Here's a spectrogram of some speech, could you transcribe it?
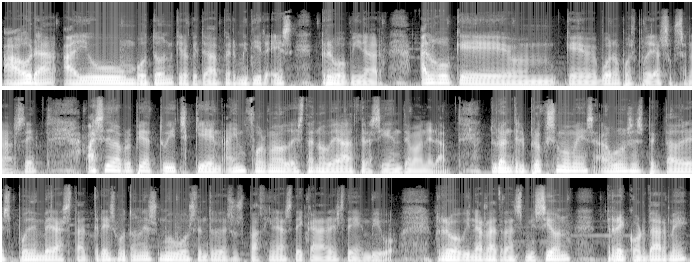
ahora hay un botón que lo que te va a permitir es rebobinar, algo que, mm, que bueno, pues podría subsanarse. Ha sido la propia Twitch quien ha informado de esta novedad de la siguiente manera. Durante el próximo mes, algunos espectadores pueden ver hasta tres botones nuevos dentro de sus páginas de canales de en vivo. Rebobinar la transmisión, recordarme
